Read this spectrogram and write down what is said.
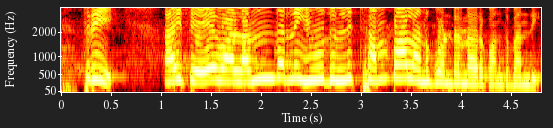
స్త్రీ. అయితే వాళ్ళందరినీ యూదుల్ని చంపాలనుకుంటున్నారు కొంతమంది.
